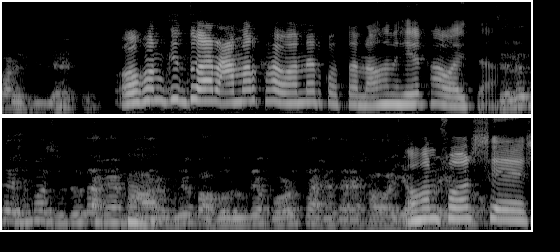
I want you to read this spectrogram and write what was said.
ফাল্টি যায় তো এখন কিন্তু আর আমার খাওয়ানোর কথা না এখন হে খাওয়াইতা। ছেলেদের সময় ছোট থাকে মার উপরে উপরে থাকে তারে এখন ফর শেষ।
